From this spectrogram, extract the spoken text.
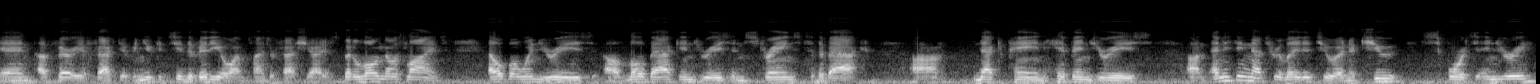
and uh, very effective. And you can see the video on plantar fasciitis. But along those lines, elbow injuries, uh, low back injuries and strains to the back, um, neck pain, hip injuries, um, anything that's related to an acute sports injury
